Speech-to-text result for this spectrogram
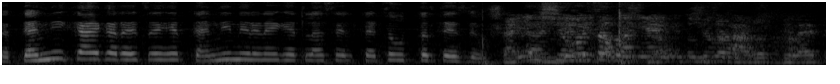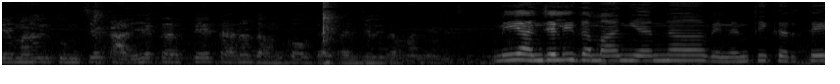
तर त्यांनी काय करायचं हे त्यांनी निर्णय घेतला असेल त्याचं उत्तर तेच देऊ शकतात. काही शेवटचा प्रश्न. आहे. तुमच्यावर आरोप केलाय ते म्हणाले तुमचे कार्यकर्ते त्यांना धमकावतात अंजली दमाने यांची. मी अंजली दमान यांना विनंती करते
